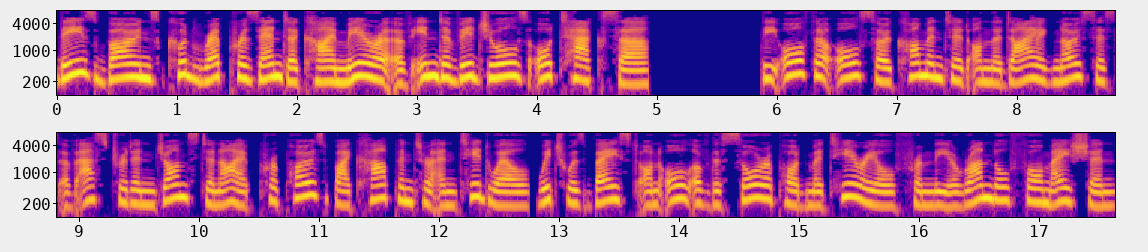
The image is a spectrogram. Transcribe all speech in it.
"...these bones could represent a chimera of individuals or taxa." The author also commented on the diagnosis of Astrodon johnstoni proposed by Carpenter and Tidwell which was based on all of the sauropod material from the Arundel Formation,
